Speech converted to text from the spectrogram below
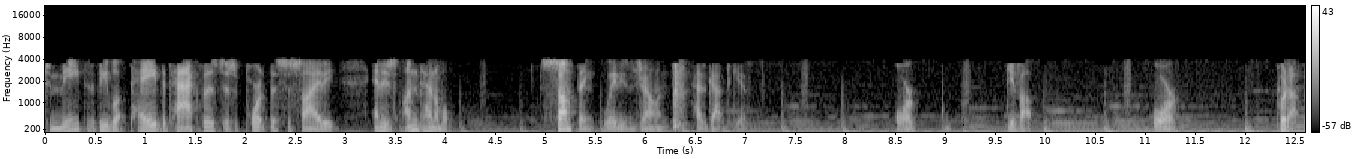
to me, to the people that pay the taxes to support this society, and is untenable. Something, ladies and gentlemen, has got to give. Or give up. Or put up.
